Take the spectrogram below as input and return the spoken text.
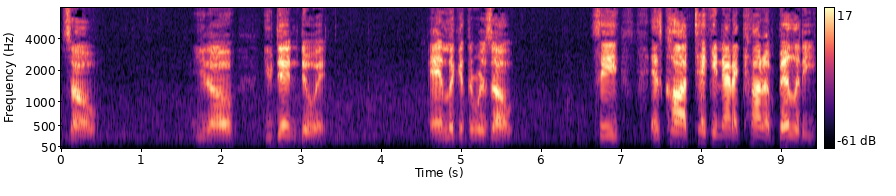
So, you know, you didn't do it, and look at the result. See, it's called taking that accountability.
